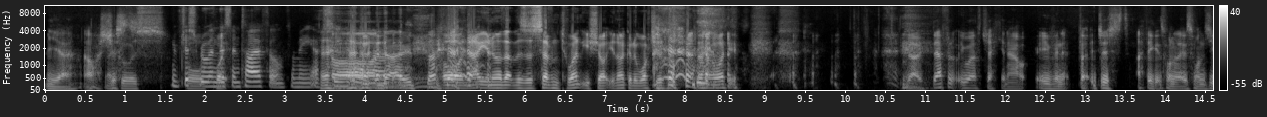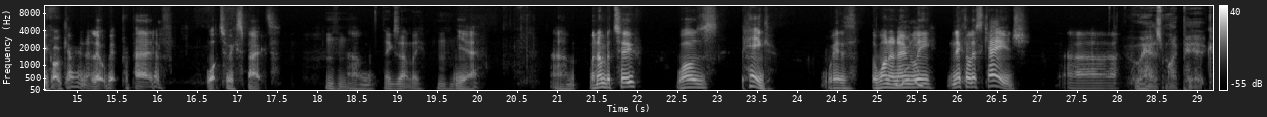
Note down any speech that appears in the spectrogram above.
Yeah. Oh, it's that just. goes. You've just ruined quite- this entire film for me. I've seen Oh, no. Oh, now you know that there's a 720 shot. You're not going to watch it. now, are you? no, definitely worth checking out. Even, if, but just I think it's one of those ones you got to go in a little bit prepared of what to expect. Mhm, Um, Exactly. Mhm. yeah. Um, my number two was Pig, with the one and only Nicolas Cage. Uh, Who has my pig?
